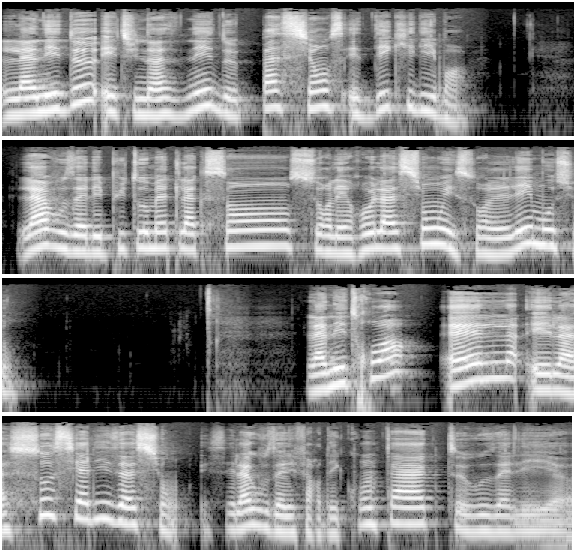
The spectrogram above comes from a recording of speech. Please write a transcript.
L'année 2 est une année de patience et d'équilibre. Là, vous allez plutôt mettre l'accent sur les relations et sur l'émotion. L'année 3, elle, est la socialisation. C'est là que vous allez faire des contacts, vous allez euh,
